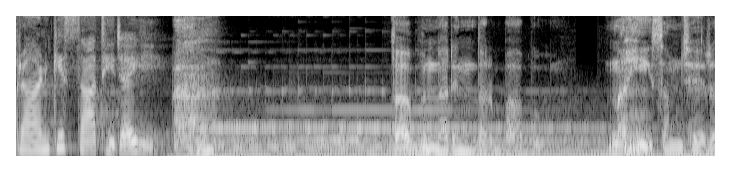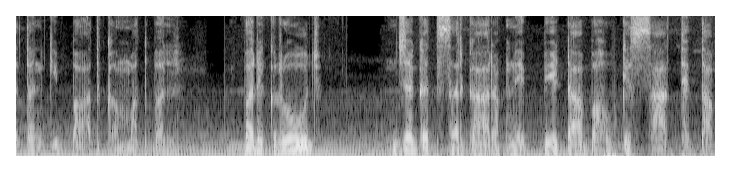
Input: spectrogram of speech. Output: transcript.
प्राण के साथ ही जाएगी। तब नरेंद्र बाबू नहीं समझे रतन की बात का मतबल। पर एक रोज जगत सरकार अपने बेटा बहू के साथ थे तब।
